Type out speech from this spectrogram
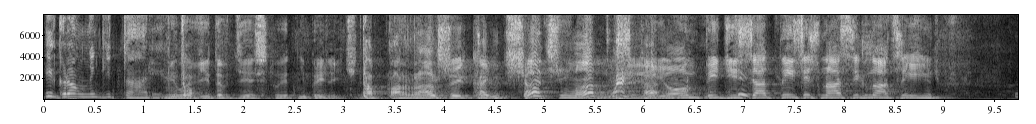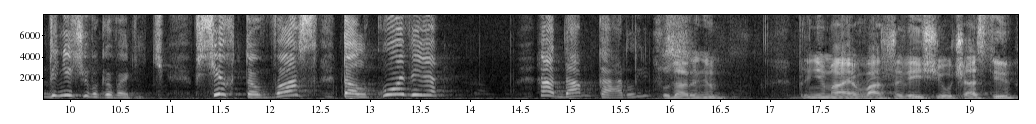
играл на гитаре. Миловидов действует неприлично. Да пора же кончать, матушка. Миллион пятьдесят тысяч на ассигнации. Да нечего говорить. Всех-то вас толковее Адам Карлович. Сударыня, принимая в вас живейшее участие,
